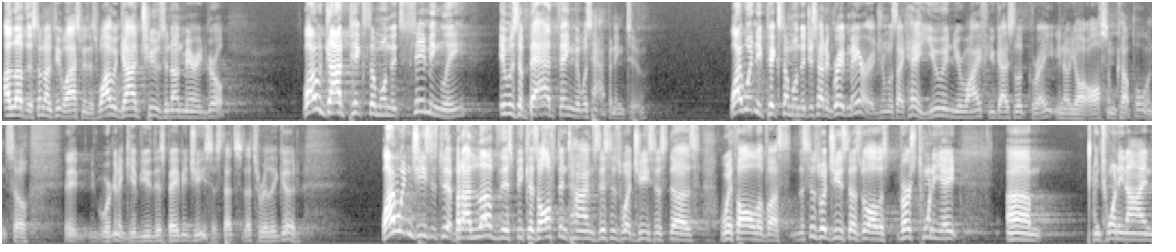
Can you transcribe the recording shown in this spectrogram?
I love this. Sometimes people ask me this. Why would God choose an unmarried girl? Why would God pick someone that seemingly it was a bad thing that was happening to? Why wouldn't he pick someone that just had a great marriage and was like, hey, you and your wife, you guys look great. You know, y'all awesome couple. And so eh, we're going to give you this baby Jesus. That's, that's really good. Why wouldn't Jesus do that? But I love this because oftentimes this is what Jesus does with all of us. This is what Jesus does with all of us. Verse 28 um, and 29.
